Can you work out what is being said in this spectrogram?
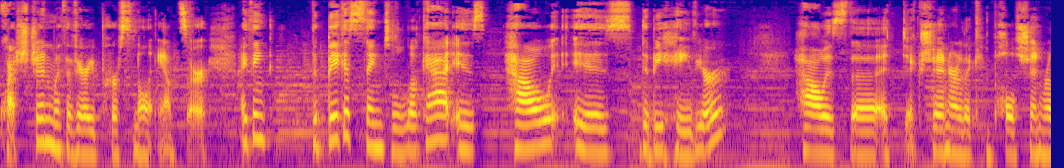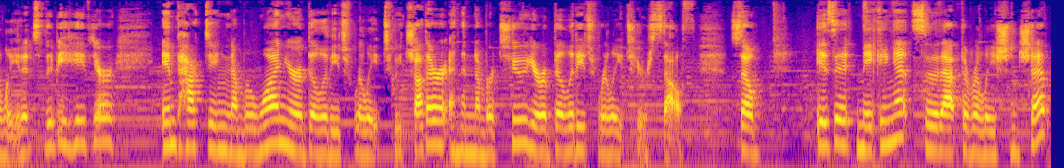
question with a very personal answer. I think the biggest thing to look at is how is the behavior how is the addiction or the compulsion related to the behavior impacting number one, your ability to relate to each other, and then number two, your ability to relate to yourself. So, is it making it so that the relationship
